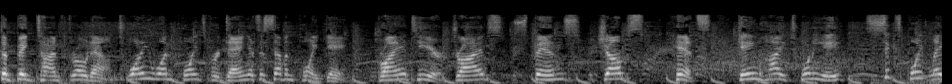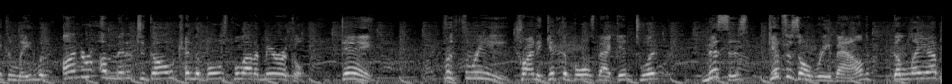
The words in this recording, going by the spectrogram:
the big time throwdown. 21 points for Deng. It's a seven point game. Bryant here drives, spins, jumps, hits. Game high 28, six point Laker lead with under a minute to go. Can the Bulls pull out a miracle? Deng for three, trying to get the Bulls back into it. Misses, gets his own rebound, the layup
